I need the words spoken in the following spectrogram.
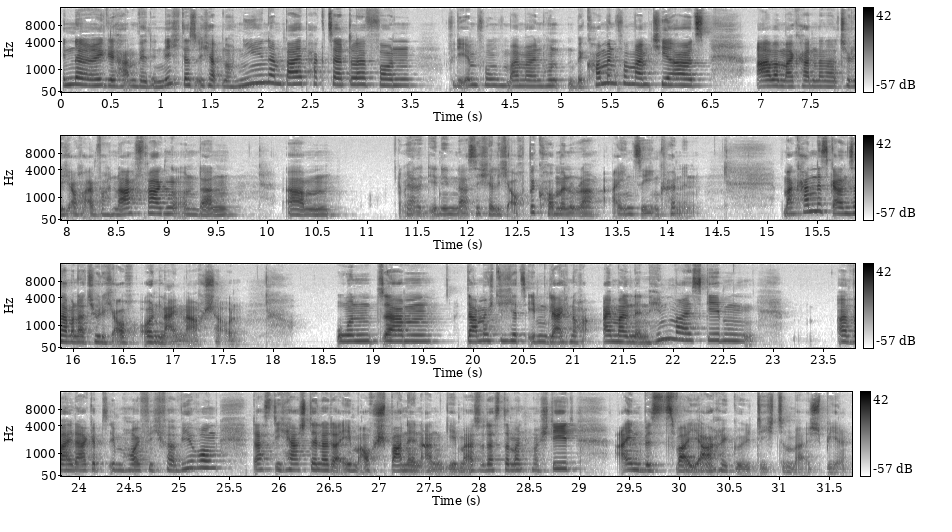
In der Regel haben wir den nicht. Also ich habe noch nie einen Beipackzettel von, für die Impfung bei meinen Hunden bekommen von meinem Tierarzt. Aber man kann dann natürlich auch einfach nachfragen und dann ähm, werdet ihr den da sicherlich auch bekommen oder einsehen können. Man kann das Ganze aber natürlich auch online nachschauen. Und ähm, da möchte ich jetzt eben gleich noch einmal einen Hinweis geben, weil da gibt es eben häufig Verwirrung, dass die Hersteller da eben auch Spannen angeben. Also dass da manchmal steht, ein bis zwei Jahre gültig zum Beispiel.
